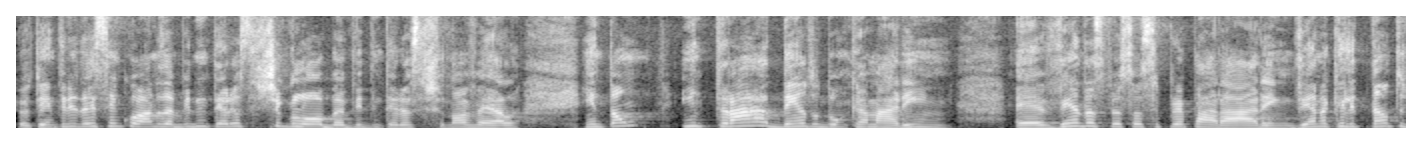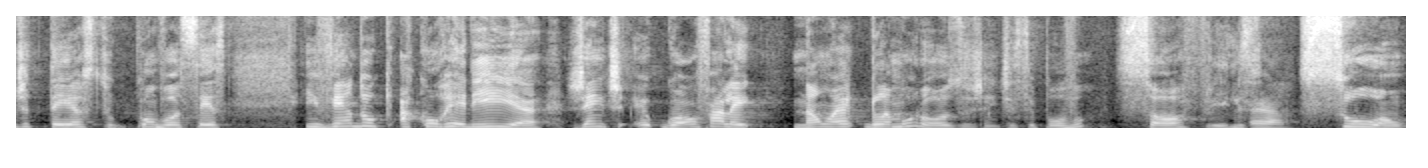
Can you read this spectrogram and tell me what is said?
Eu tenho 35 anos, a vida inteira eu assisti Globo, a vida inteira eu assisti novela. Então, entrar dentro de um camarim, é, vendo as pessoas se prepararem, vendo aquele tanto de texto com vocês e vendo a correria. Gente, eu- igual eu falei, não é glamuroso, gente. Esse povo sofre, eles É. suam.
